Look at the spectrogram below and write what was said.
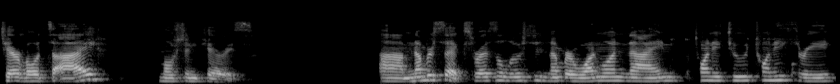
Chair votes aye. Motion carries. Um, Number six, resolution number 119, 2223,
